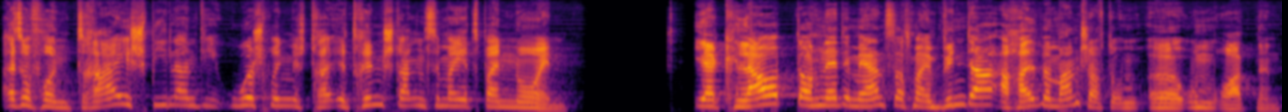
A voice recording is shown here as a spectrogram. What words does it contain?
Also von drei Spielern, die ursprünglich drin standen, sind wir jetzt bei neun. Ihr glaubt doch nicht im Ernst, dass wir im Winter eine halbe Mannschaft um, äh, umordnen,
